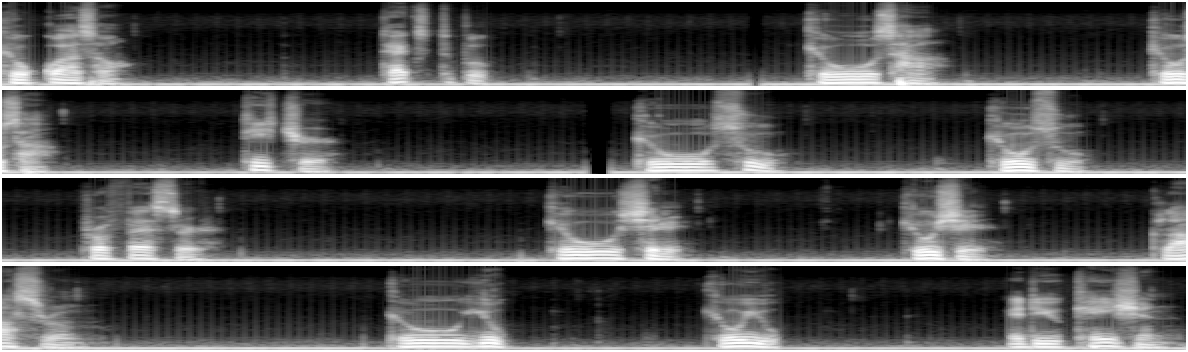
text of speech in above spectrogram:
교과서. textbook. 교사, 교사. teacher. 교수, 교수. professor. 교실, 교실. classroom. 교육, 교육. Education.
